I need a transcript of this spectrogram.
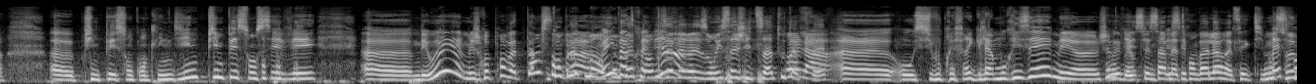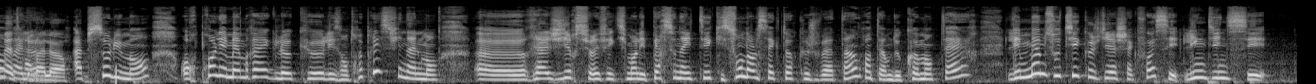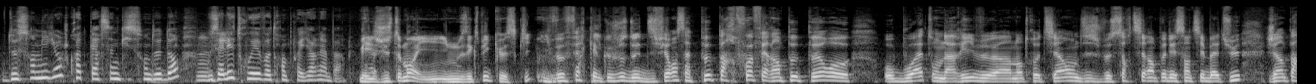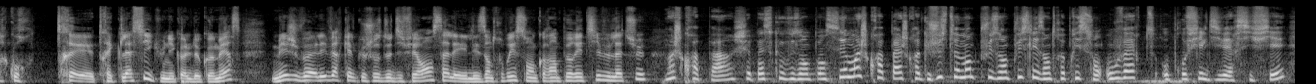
Euh, pimper son compte LinkedIn, pimper son CV. euh, mais oui, mais je reprends votre terme, Sandra. Complètement, Oui, complètement, très bien. vous avez raison. Il s'agit de ça, tout Voilà. à fait. Euh, ou si vous préférez glamouriser, mais euh, j'aime Oui, bien. c'est ça, mettre en valeur, effectivement, se mettre en valeur. Absolument. On reprend les mêmes règles que les entreprises finalement. Réagir sur effectivement les personnalités qui sont dans le secteur que je veux atteindre en termes de commentaires. Les mêmes outils que je dis à chaque fois, c'est LinkedIn, c'est 200 millions, je crois, de personnes qui sont dedans. Mm. Vous allez trouver votre employeur là-bas. Mais justement, il nous explique que ce qu'il il veut faire quelque chose de différent. Ça peut parfois faire un peu peur aux, aux boîtes. On arrive à un entretien, on dit je veux sortir un peu des sentiers battus. J'ai un parcours très très classique, une école de commerce, mais je veux aller vers quelque chose de différent. Ça, les, les entreprises sont encore un peu rétives là-dessus. Moi, je crois pas. Je sais pas ce que vous en pensez. Moi, je crois pas. Je crois que justement, de plus en plus, les entreprises sont ouvertes aux profils diversifiés.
